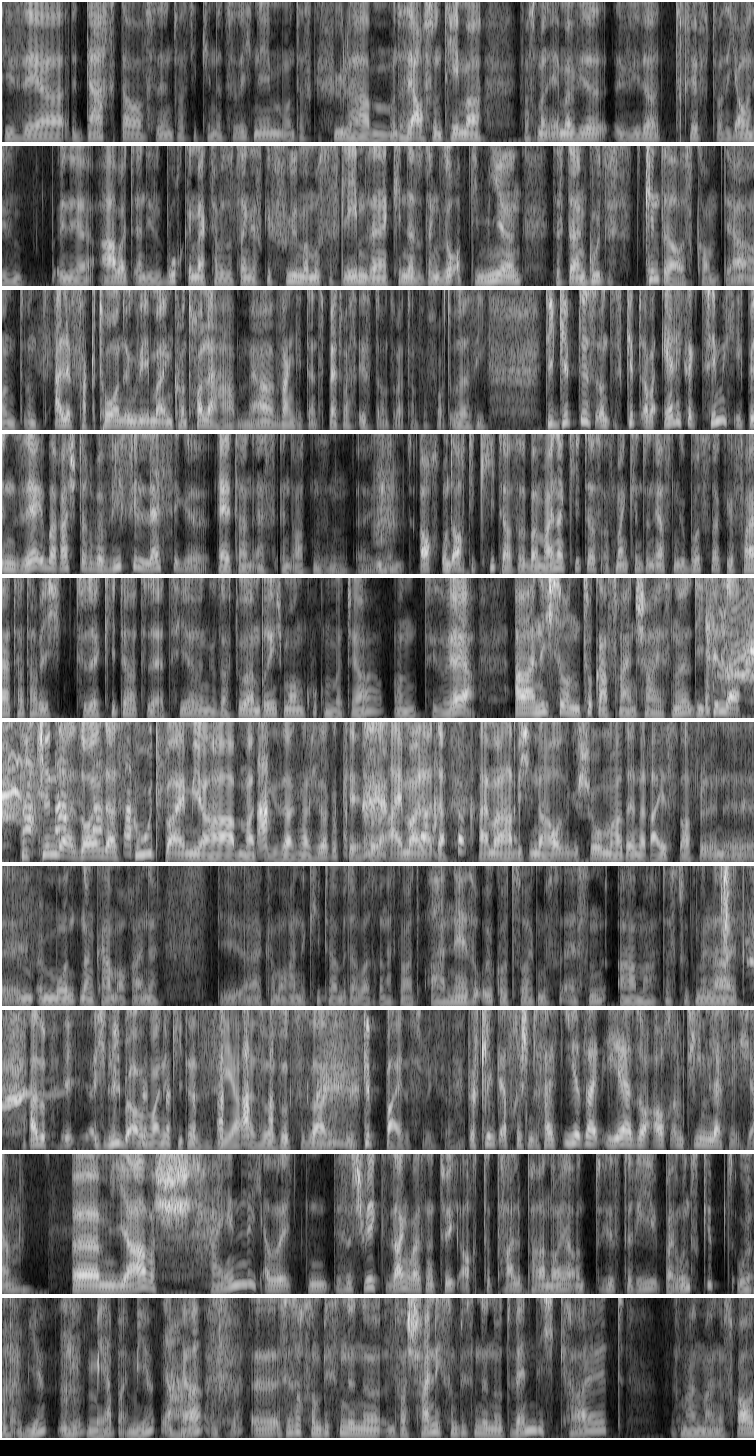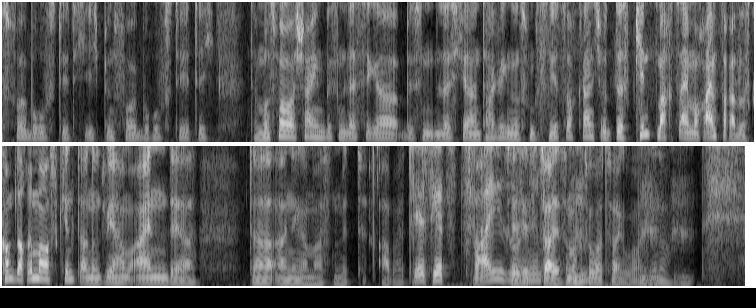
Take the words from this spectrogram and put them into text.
die sehr bedacht darauf sind, was die Kinder zu sich nehmen und das Gefühl haben. Und das ist ja auch so ein Thema, was man immer wieder, wieder trifft, was ich auch in diesem in der Arbeit an diesem Buch gemerkt habe, sozusagen das Gefühl, man muss das Leben seiner Kinder sozusagen so optimieren, dass da ein gutes Kind rauskommt, ja, und, und alle Faktoren irgendwie immer in Kontrolle haben, ja, wann geht er ins Bett, was isst er und so weiter und so fort, oder sie. Die gibt es und es gibt aber ehrlich gesagt ziemlich, ich bin sehr überrascht darüber, wie viel lässige Eltern es in Ottensen äh, mhm. gibt. Mhm. Auch, und auch die Kitas. Also bei meiner Kitas, als mein Kind den ersten Geburtstag gefeiert hat, habe ich zu der Kita, zu der Erzieherin gesagt, du, dann bring ich morgen Kuchen mit, ja? Und sie so, ja, ja aber nicht so einen zuckerfreien Scheiß. Ne? Die Kinder, die Kinder sollen das gut bei mir haben, hat sie gesagt. Dann habe ich gesagt, okay. Oder einmal hat er, einmal habe ich ihn nach Hause geschoben, hatte eine Reiswaffel in, äh, im, im, Mund und dann kam auch eine, die äh, kam auch eine Kita-Mitarbeiterin, hat gemeint, oh nee, so Öko-Zeug musst du essen, armer, das tut mir leid. Also ich, ich, liebe aber meine Kita sehr. Also sozusagen, es gibt beides, würde ich sagen. Das klingt erfrischend. Das heißt, ihr seid eher so auch im Team lässig, ja? Ähm, ja, wahrscheinlich. Also ich, das ist schwierig zu sagen, weil es natürlich auch totale Paranoia und Hysterie bei uns gibt oder mhm. bei mir, mhm. mehr bei mir. Aha, ja, interessant. Äh, es ist auch so ein bisschen eine, wahrscheinlich so ein bisschen eine Notwendigkeit. Ich meine, meine Frau ist voll berufstätig, ich bin voll berufstätig. Da muss man wahrscheinlich ein bisschen lässiger, bisschen lässiger an den Tag legen, sonst funktioniert es auch gar nicht. Und das Kind macht es einem auch einfach. Also es kommt auch immer aufs Kind an. Und wir haben einen, der da einigermaßen mitarbeitet. Der ist jetzt zwei, so? Der ist jetzt zwei, der ist im mhm. Oktober zwei geworden, genau.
